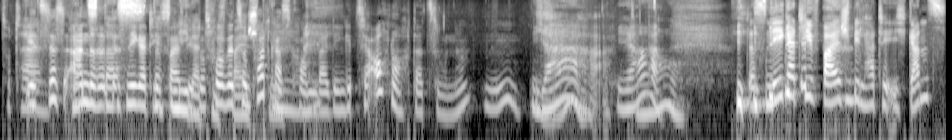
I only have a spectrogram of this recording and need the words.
Total. Jetzt das andere, das, das Negativbeispiel, Negativ bevor wir zum Podcast kommen, weil den gibt es ja auch noch dazu. Ne? Mhm. Ja, ja. Genau. Das Negativbeispiel hatte ich ganz,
